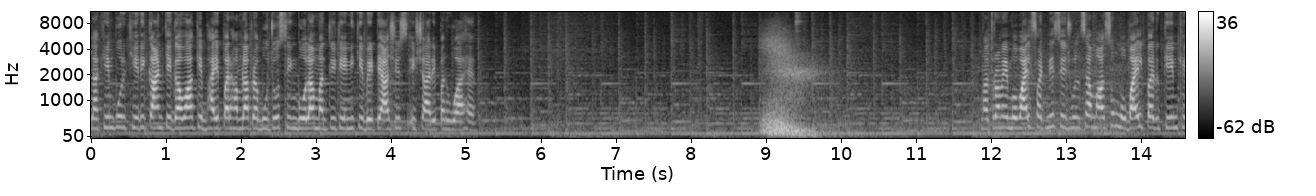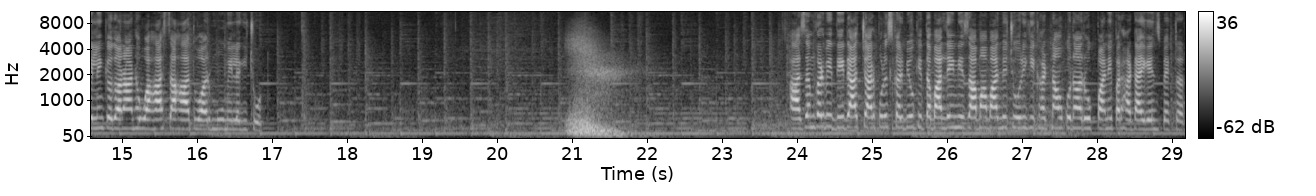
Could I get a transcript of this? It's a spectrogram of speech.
लखीमपुर खीरी कांड के गवाह के भाई पर हमला प्रभुजोत सिंह बोला, मंत्री टेनी के बेटे आशीष इशारे पर हुआ है। मथुरा में मोबाइल फटने से झुलसा मासूम मोबाइल पर गेम खेलने के दौरान हुआ हादसा, हाथ और मुँह में लगी चोट। आजमगढ़ में देर रात चार पुलिसकर्मियों के तबादले, निजामाबाद में चोरी की घटनाओं को न रोक पाने पर हटाए गए इंस्पेक्टर।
